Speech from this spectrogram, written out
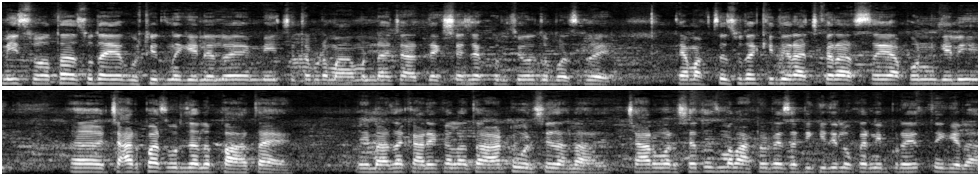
मी स्वतःसुद्धा या गोष्टीतनं गेलेलो आहे. मी चित्रपट महामंडळाच्या अध्यक्षाच्या खुर्चीवर जो बसलो आहे त्यामागचं सुद्धा किती राजकारण असतं आहे आपण गेली चार पाच वर्ष झालं पाहत आहे मी माझा कार्यकाल आता आठ वर्ष झाला चार वर्षातच मला आठवण्यासाठी किती लोकांनी प्रयत्न केला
